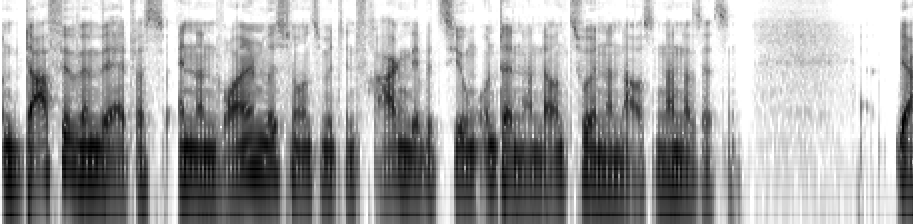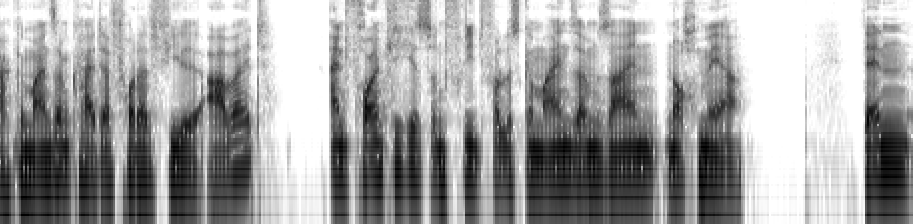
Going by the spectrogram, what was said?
Und dafür, wenn wir etwas ändern wollen, müssen wir uns mit den Fragen der Beziehung untereinander und zueinander auseinandersetzen. Ja, Gemeinsamkeit erfordert viel Arbeit. Ein freundliches und friedvolles Gemeinsamsein noch mehr. Denn,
